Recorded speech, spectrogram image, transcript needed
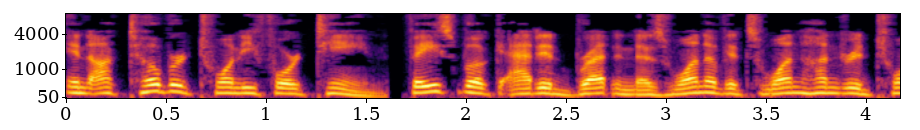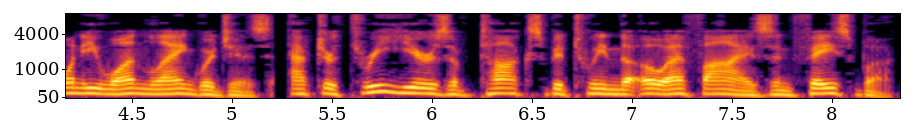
In October 2014, Facebook added Breton as one of its 121 languages, after three years of talks between the OFIs and Facebook.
